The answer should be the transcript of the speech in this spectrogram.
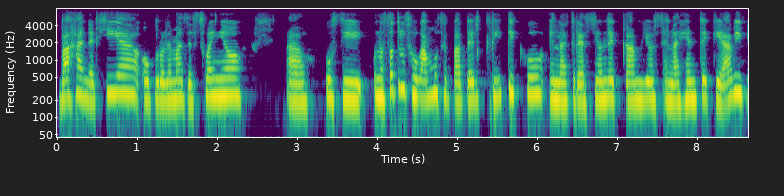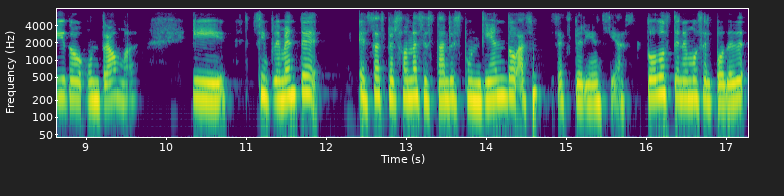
baja energía o problemas de sueño, uh, o si nosotros jugamos el papel crítico en la creación de cambios en la gente que ha vivido un trauma. Y simplemente esas personas están respondiendo a sus experiencias. Todos tenemos el poder,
